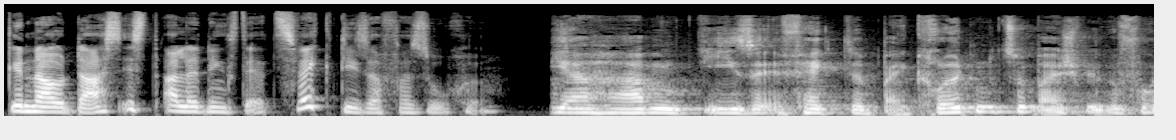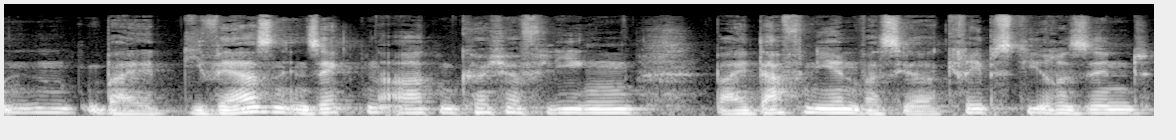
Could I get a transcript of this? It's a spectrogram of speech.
Genau das ist allerdings der Zweck dieser Versuche. Wir haben diese Effekte bei Kröten zum Beispiel gefunden, bei diversen Insektenarten, Köcherfliegen, bei Daphnien, was ja Krebstiere sind,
